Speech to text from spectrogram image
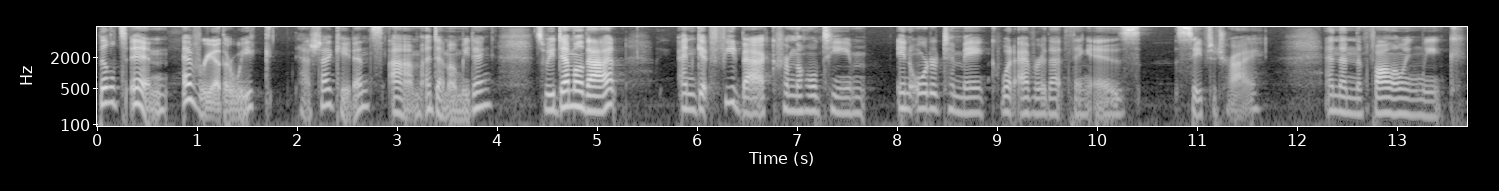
built in every other week hashtag cadence um, a demo meeting. So we demo that and get feedback from the whole team in order to make whatever that thing is safe to try. And then the following week,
